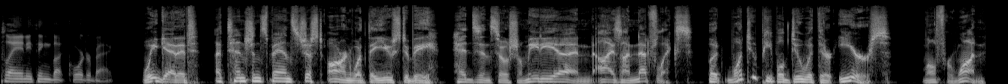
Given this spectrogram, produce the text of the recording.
play anything but quarterback. We get it. Attention spans just aren't what they used to be heads in social media and eyes on Netflix. But what do people do with their ears? Well, for one,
